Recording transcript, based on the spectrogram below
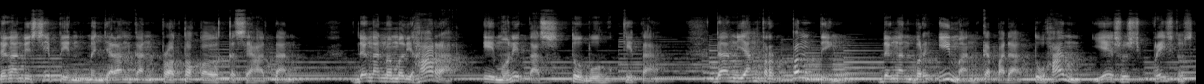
dengan disiplin menjalankan protokol kesehatan, dengan memelihara imunitas tubuh kita, dan yang terpenting dengan beriman kepada Tuhan Yesus Kristus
